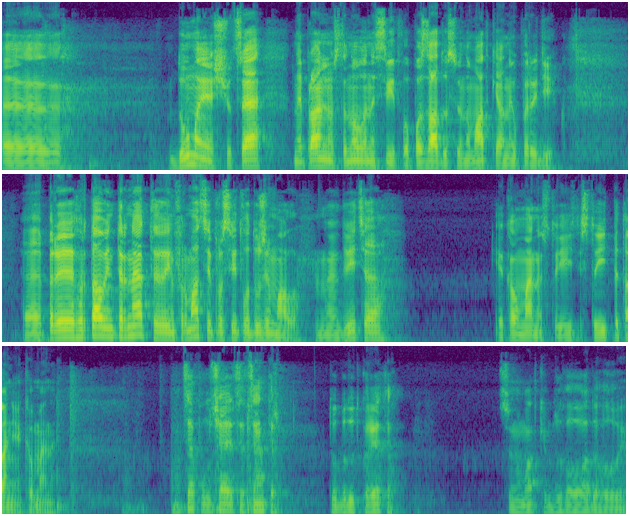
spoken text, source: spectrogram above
е, думає, що це неправильно встановлене світло позаду свиноматки, а не впереді. Е, Перегортав інтернет, е, інформації про світло дуже мало. Е, Дивіться, яка в мене стоїть, стоїть питання, яке в мене. Оце виходить центр. Тут будуть корита. Свиноматки будуть голова до голови.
